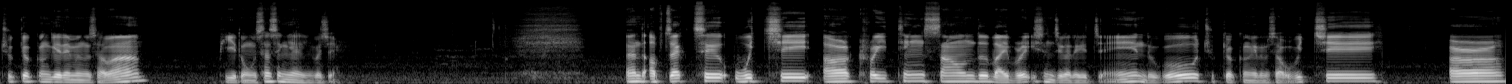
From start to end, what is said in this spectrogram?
주격 관계 대명사와 비동사 생략인 거지. and objects which are creating sound vibrations가 되겠지. 누구? 주격 관계 대명사 which are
